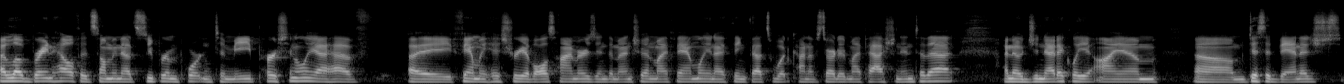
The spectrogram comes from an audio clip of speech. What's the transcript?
I love brain health. It's something that's super important to me personally. I have a family history of Alzheimer's and dementia in my family, and I think that's what kind of started my passion into that. I know genetically I am um, disadvantaged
